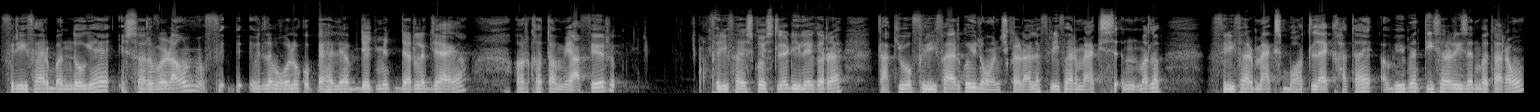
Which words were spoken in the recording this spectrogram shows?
फ्री फायर बंद हो गया है सर्वर डाउन मतलब वो लोग को पहले अपडेट में डर लग जाएगा और ख़त्म। या फिर फ्री फायर इसको इसलिए डिले कर रहा है ताकि वो फ्री फायर को ही लॉन्च कर डाले फ्री फायर मैक्स मतलब फ्री फायर मैक्स बहुत लैग खाता है अभी मैं तीसरा रीज़न बता रहा हूँ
